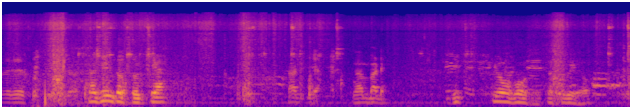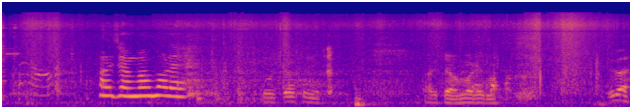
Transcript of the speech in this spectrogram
これです写真撮っときや。カリちゃん。頑張れ。実況放送してくるよ。あいちゃん頑張れ。ちゃん生まれます。うわ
